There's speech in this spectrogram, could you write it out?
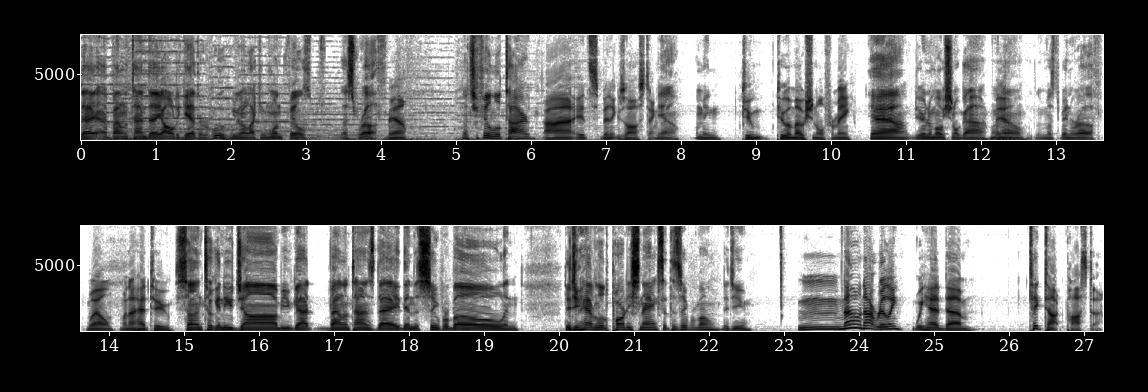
Day, uh, Valentine Day all together. Woo, you know, like in one fell's. That's rough. Yeah. Don't you feel a little tired? Uh, it's been exhausting. Yeah. I mean, too too emotional for me. Yeah, you're an emotional guy. I Yeah. know. It must have been rough. Well, when I had to. Son took a new job. You've got Valentine's Day, then the Super Bowl, and did you have little party snacks at the Super Bowl? Did you? Mm, no, not really. We had um, TikTok pasta.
